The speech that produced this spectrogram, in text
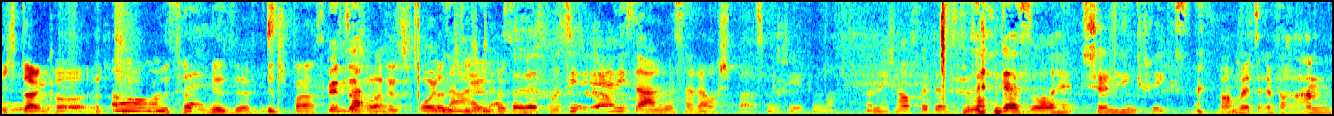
Ich danke euch. Oh, Es hat mir sehr viel Spaß gemacht. das waren jetzt Nein, Freunde. also das muss ich ehrlich sagen, das hat auch Spaß mit dir gemacht. Und ich hoffe, dass du das so schön hinkriegst. Machen wir jetzt einfach an,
